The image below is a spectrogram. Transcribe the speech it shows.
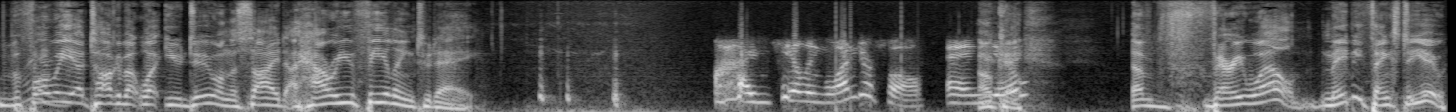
Before we uh, talk about what you do on the side, uh, how are you feeling today? I'm feeling wonderful. And Okay. you? Uh, very well. Maybe thanks to you.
